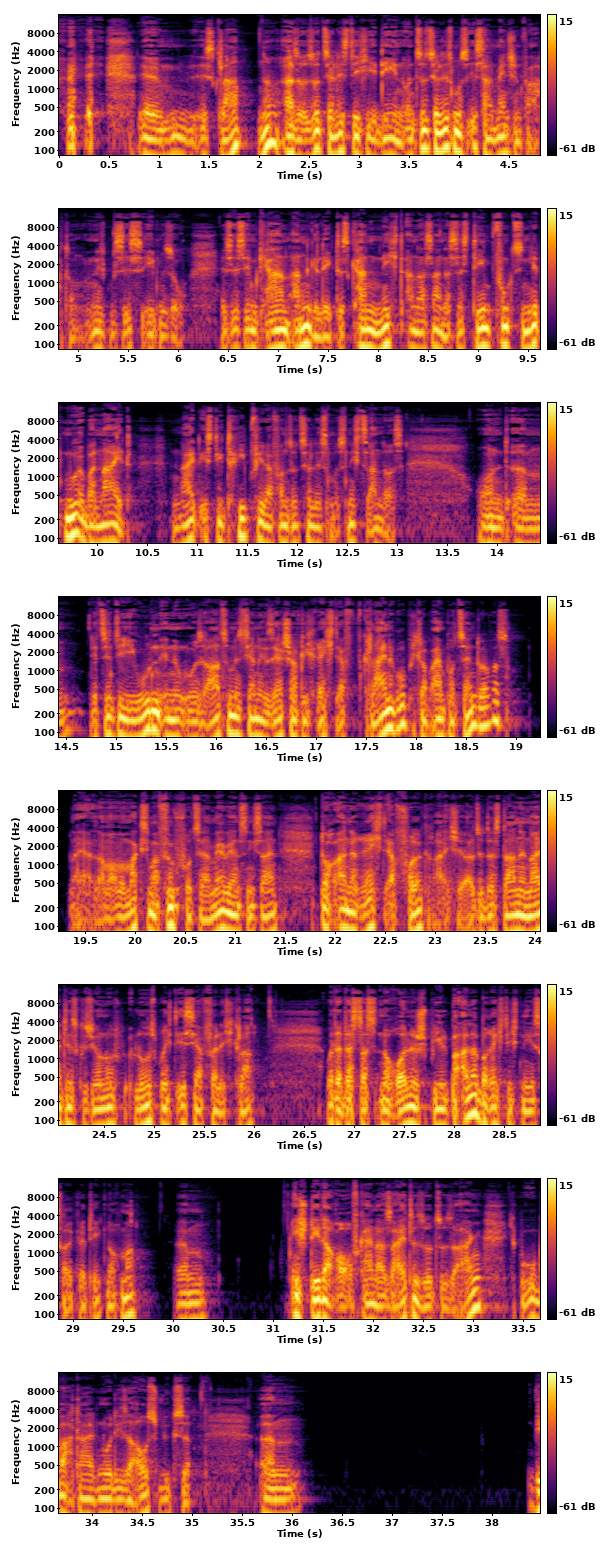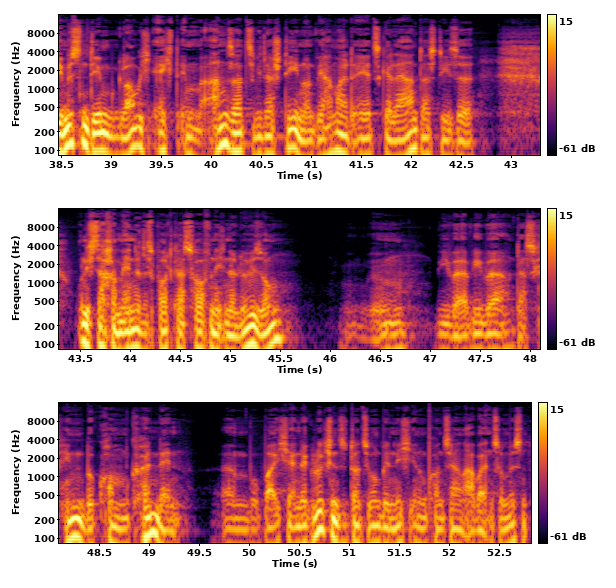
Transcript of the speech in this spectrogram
ist klar. Ne? Also sozialistische Ideen. Und Sozialismus ist halt Menschenverachtung. Es ist eben so. Es ist im Kern angelegt. Es kann nicht anders sein. Das System funktioniert nur über Neid. Neid ist die Triebfeder von Sozialismus, nichts anderes. Und ähm, jetzt sind die Juden in den USA zumindest ja eine gesellschaftlich recht kleine Gruppe, ich glaube ein Prozent oder was, naja, sagen wir mal maximal fünf Prozent, mehr werden es nicht sein, doch eine recht erfolgreiche. Also, dass da eine Neiddiskussion losbricht, ist ja völlig klar. Oder dass das eine Rolle spielt, bei aller berechtigten Israel-Kritik nochmal. Ähm, ich stehe da auch auf keiner Seite sozusagen. Ich beobachte halt nur diese Auswüchse. Ähm, wir müssen dem, glaube ich, echt im Ansatz widerstehen. Und wir haben halt jetzt gelernt, dass diese, und ich sage am Ende des Podcasts hoffentlich eine Lösung, ähm, wie wir, wie wir das hinbekommen können. Ähm, wobei ich ja in der glücklichen Situation bin, nicht in einem Konzern arbeiten zu müssen.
